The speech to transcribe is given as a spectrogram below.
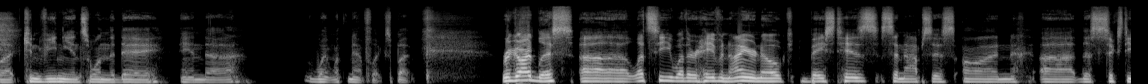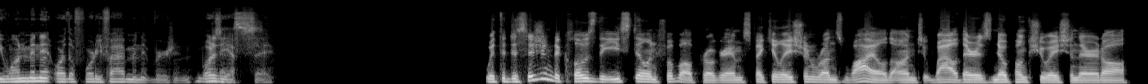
But convenience won the day and uh went with Netflix. But regardless, uh let's see whether Haven Iron Oak based his synopsis on uh the 61 minute or the 45 minute version. What does he have to say? with the decision to close the East Dillon football program, speculation runs wild on to wow, there is no punctuation there at all.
